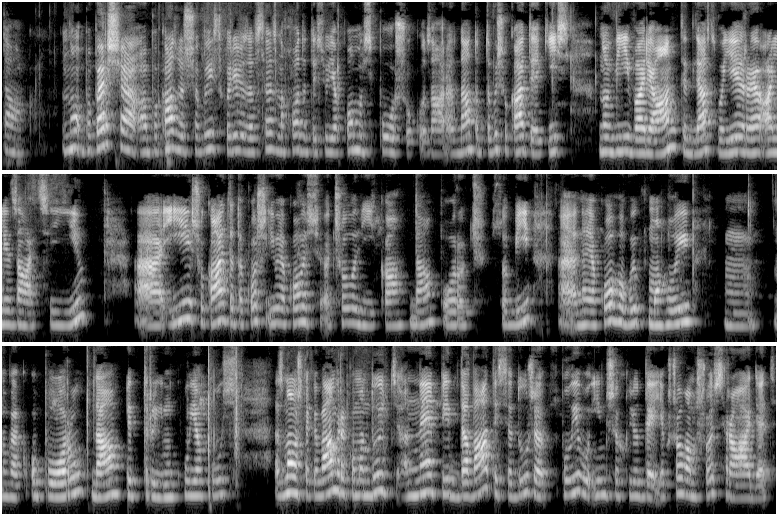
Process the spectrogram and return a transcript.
Так. Ну, по-перше, показує, що ви, скоріш за все, знаходитесь у якомусь пошуку зараз. Да? Тобто ви шукаєте якісь нові варіанти для своєї реалізації. І шукаєте також і якогось чоловіка да, поруч собі, е, на якого ви б могли ну, як, опору, да, підтримку якусь. Знову ж таки, вам рекомендують не піддаватися дуже впливу інших людей. Якщо вам щось радять,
